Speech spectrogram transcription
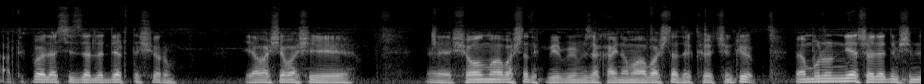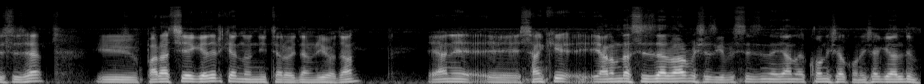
Artık böyle sizlerle dertleşiyorum. Yavaş yavaş e, e, şey olmaya başladık birbirimize kaynamaya başladık. Çünkü ben bunu niye söyledim şimdi size? E, Paraçi'ye gelirken o Niterói'den Rio'dan yani e, sanki yanımda sizler varmışız gibi sizinle yana konuşa konuşa geldim.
